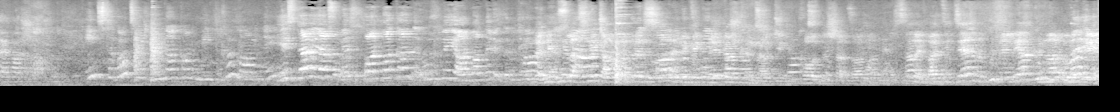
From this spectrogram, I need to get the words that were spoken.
տեղաշարժում։ Ինչ թվաց որ հիմնական միտքը մարմնի Ես դա էլ ասում ես պատմական ուզում էի արմատները գտնել։ Դե մենք լացնենք արմատրես սարը մենք ներկան քննարկենք կոդ նշած արմատները։ Սարը բայց իդեան ընդունելի է քննարկողների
